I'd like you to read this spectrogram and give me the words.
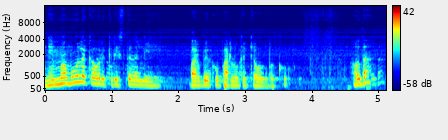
ನಿಮ್ಮ ಮೂಲಕ ಅವರು ಕ್ರಿಸ್ತನಲ್ಲಿ ಬರಬೇಕು, ಪರಲೋಕಕ್ಕೆ ಹೋಗಬೇಕು. ಹೌದಾ?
